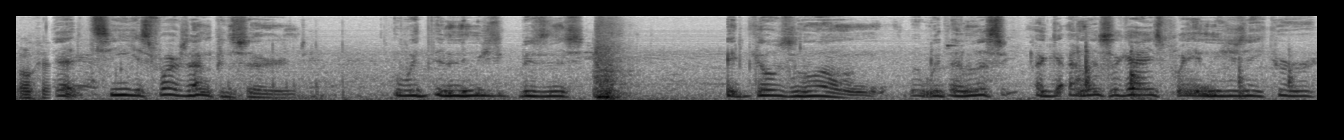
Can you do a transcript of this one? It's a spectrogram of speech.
Okay. That, see, as far as I'm concerned, within the music business, it goes along. With unless unless a guy's playing music or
